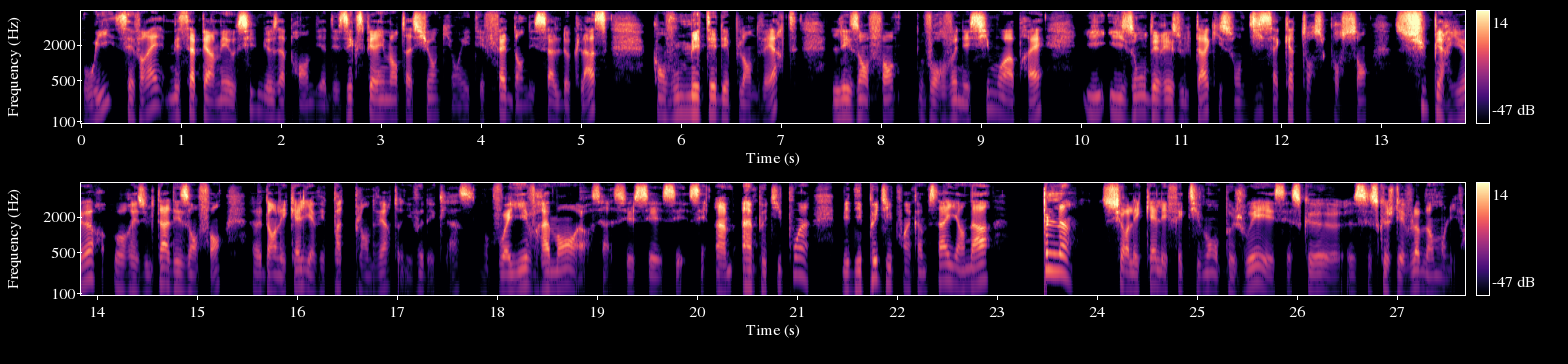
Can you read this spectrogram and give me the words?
Oui, c'est vrai, mais ça permet aussi de mieux apprendre. Il y a des expérimentations qui ont été faites dans des salles de classe. Quand vous mettez des plantes vertes, les enfants, vous revenez six mois après, ils, ont des résultats qui sont 10 à 14% supérieurs aux résultats des enfants euh, dans lesquels il n'y avait pas de plantes vertes au niveau des classes. Donc, vous voyez vraiment, alors c'est un, un petit point, mais des petits points comme ça, il y en a plein sur lesquels effectivement on peut jouer et c'est ce que c'est ce que je développe dans mon livre.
